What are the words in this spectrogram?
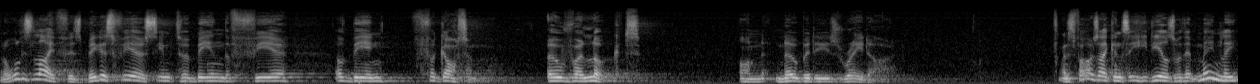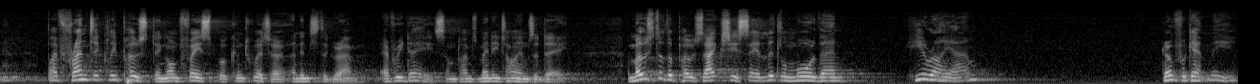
And all his life, his biggest fear seemed to have been the fear of being forgotten, overlooked, on nobody's radar. And as far as I can see, he deals with it mainly by frantically posting on Facebook and Twitter and Instagram every day, sometimes many times a day. And most of the posts actually say little more than, Here I am. Don't forget me.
